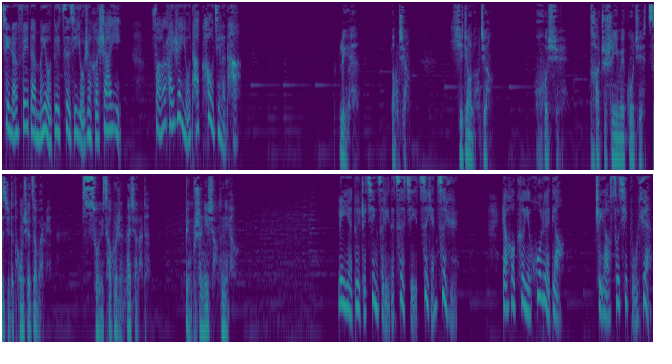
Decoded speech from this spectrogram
竟然非但没有对自己有任何杀意，反而还任由他靠近了他。烈，冷静，一定要冷静。或许，他只是因为顾及自己的同学在外面，所以才会忍耐下来的，并不是你想的那样。立业对着镜子里的自己自言自语，然后刻意忽略掉，只要苏七不愿，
